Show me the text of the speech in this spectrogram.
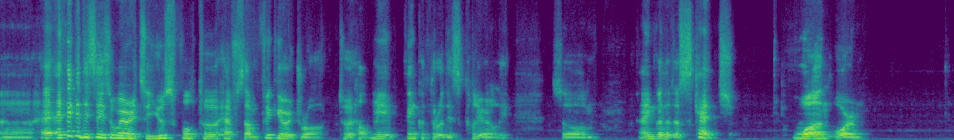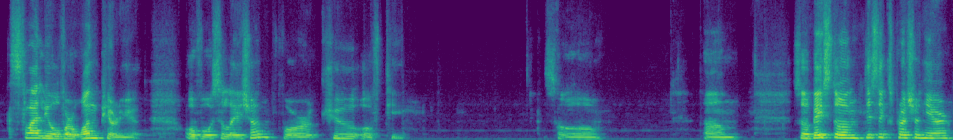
Uh, I, I, think this is where it's useful to have some figure draw to help me think through this clearly. So I'm going to just sketch one or slightly over one period of oscillation for Q of t. So um, so based on this expression here,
